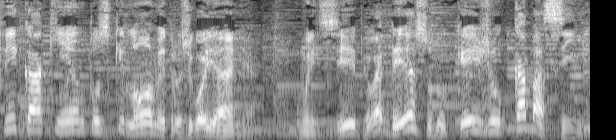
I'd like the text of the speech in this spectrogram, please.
fica a 500 quilômetros de Goiânia. O município é berço do queijo cabacinha.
